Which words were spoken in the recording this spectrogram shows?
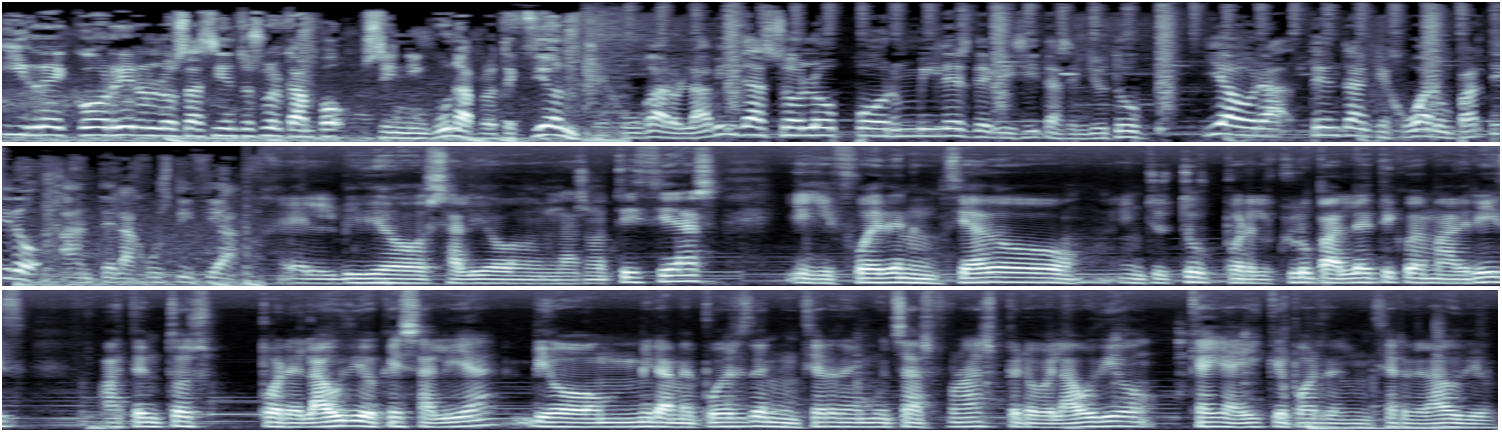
y recorrieron los asientos o el campo sin ninguna protección. Se jugaron la vida solo por miles de visitas en YouTube y ahora tendrán que jugar un partido ante la justicia. El vídeo salió en las noticias y fue denunciado en YouTube por el Club Atlético de Madrid. Atentos por el audio que salía. Digo, mira, me puedes denunciar de muchas formas, pero el audio, ¿qué hay ahí que puedes denunciar del audio?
